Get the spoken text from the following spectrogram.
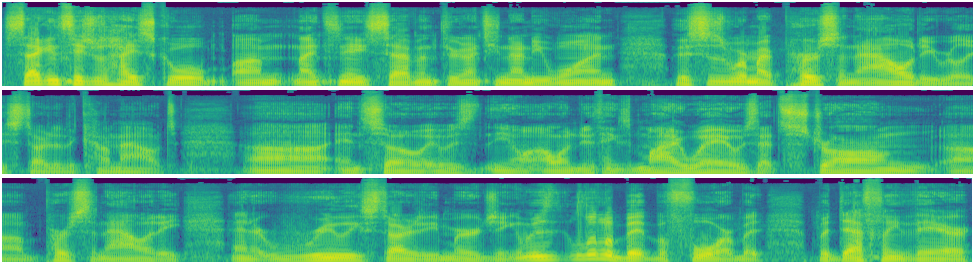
Second stage was high school, um, 1987 through 1991. This is where my personality really started to come out, uh, and so it was you know I want to do things my way. It was that strong uh, personality, and it really started emerging. It was a little bit before, but but definitely there.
